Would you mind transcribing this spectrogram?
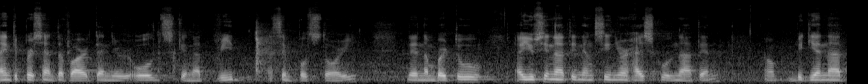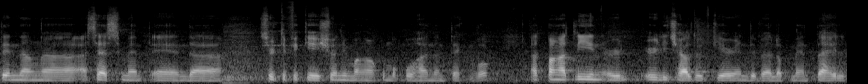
90% of our 10-year-olds cannot read a simple story. Then number two, ayusin natin yung senior high school natin. No? Bigyan natin ng uh, assessment and uh, certification yung mga kumukuha ng TechVoc. At pangatli, in ear- early childhood care and development dahil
